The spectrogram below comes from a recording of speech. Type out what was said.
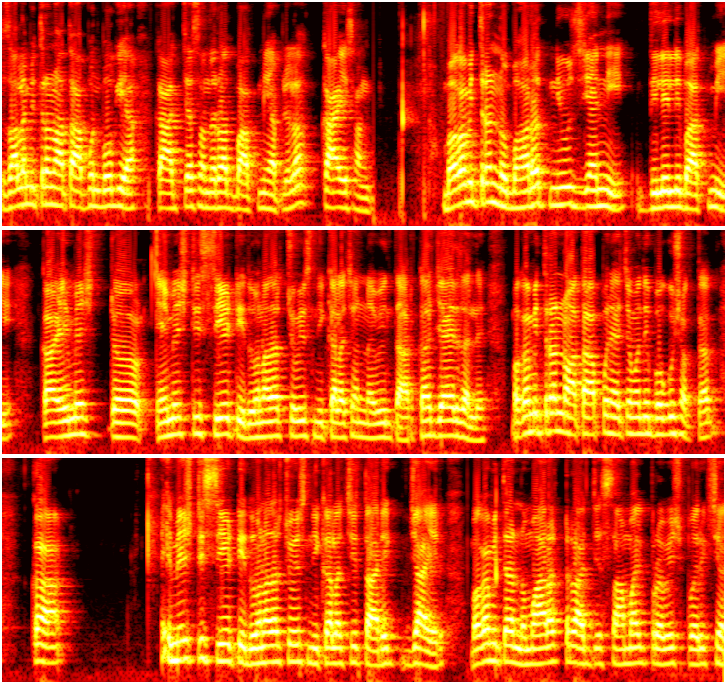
तर चला मित्रांनो आता आपण बघूया का आजच्या संदर्भात बातमी आपल्याला काय सांगते. बघा मित्रांनो भारत न्यूज यांनी दिलेली बातमी का M S M S T C A T दोन हजार चोवीस निकालाच्या नवीन तारखा जाहीर झाल्या. बघा मित्रांनो आता आपण याच्यामध्ये बघू शकतात का M S T C A T दोन हजार चोवीस निकालाची तारीख जाहीर. बघा मित्रांनो महाराष्ट्र राज्य सामायिक प्रवेश परीक्षा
